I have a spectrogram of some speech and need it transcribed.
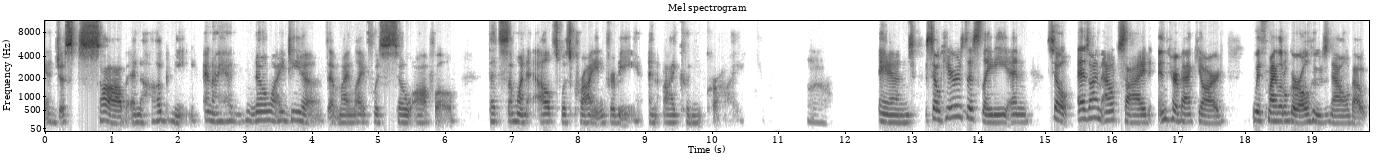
and just sob and hug me. And I had no idea that my life was so awful that someone else was crying for me and I couldn't cry. Wow. And so here's this lady. And so as I'm outside in her backyard with my little girl, who's now about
